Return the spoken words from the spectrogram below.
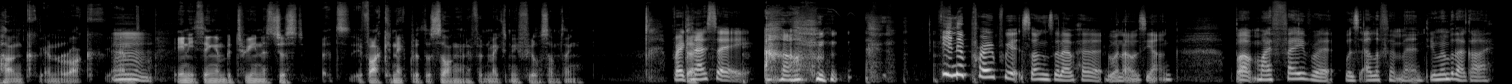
punk and rock and anything in between. It's just it's if I connect with the song and if it makes me feel something. Right, can I say um, inappropriate songs that I've heard when I was young? But my favorite was Elephant Man. Do you remember that guy?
